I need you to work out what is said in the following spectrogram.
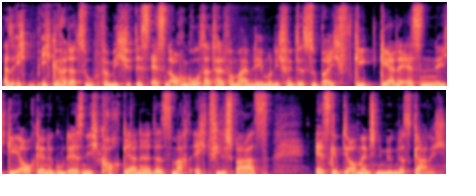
also ich, ich gehöre dazu. Für mich ist Essen auch ein großer Teil von meinem Leben und ich finde das super. Ich gehe gerne essen, ich gehe auch gerne gut essen, ich koche gerne. Das macht echt viel Spaß. Es gibt ja auch Menschen, die mögen das gar nicht.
